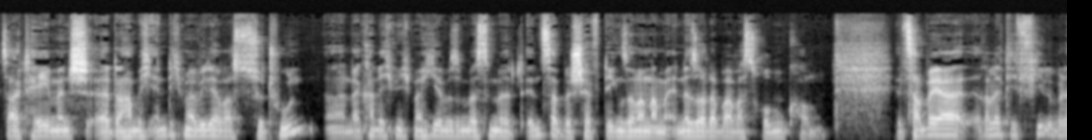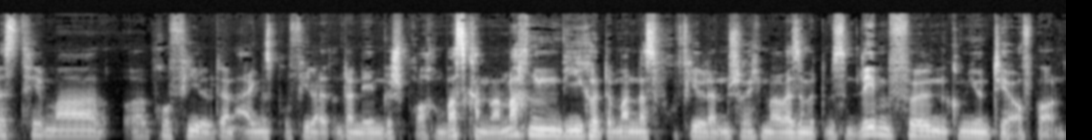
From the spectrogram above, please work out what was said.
sagt, hey Mensch, äh, dann habe ich endlich mal wieder was zu tun, äh, dann kann ich mich mal hier so ein bisschen mit Insta beschäftigen, sondern am Ende soll dabei was rumkommen. Jetzt haben wir ja relativ viel über das Thema äh, Profil, dein eigenes Profil als Unternehmen gesprochen. Was kann man machen? Wie könnte man das Profil dann entsprechenderweise mit ein bisschen Leben füllen, eine Community aufbauen?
